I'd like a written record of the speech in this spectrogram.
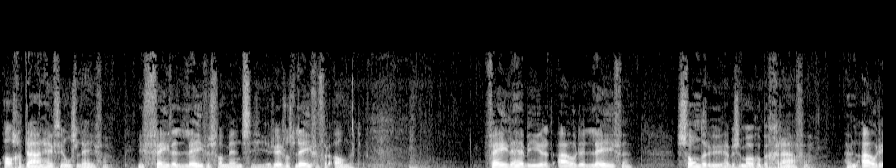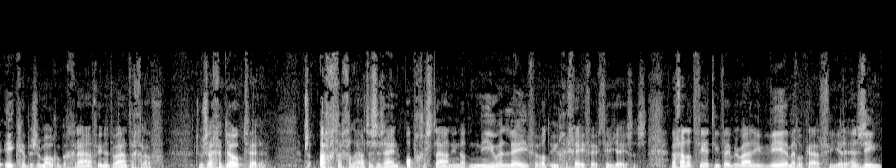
al gedaan heeft in ons leven. In vele levens van mensen hier. U heeft ons leven veranderd. Velen hebben hier het oude leven zonder u hebben ze mogen begraven. Hun oude ik hebben ze mogen begraven in het watergraf. Toen zij gedoopt werden. Hebben ze achtergelaten. Ze zijn opgestaan in dat nieuwe leven wat u gegeven heeft, Heer Jezus. We gaan dat 14 februari weer met elkaar vieren en zien.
